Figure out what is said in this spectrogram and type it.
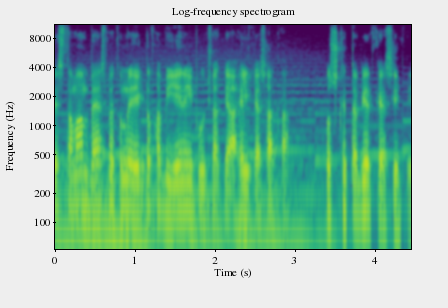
इस तमाम बहस में तुमने एक दफ़ा भी ये नहीं पूछा कि आहिल कैसा था उसकी तबीयत कैसी थी।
